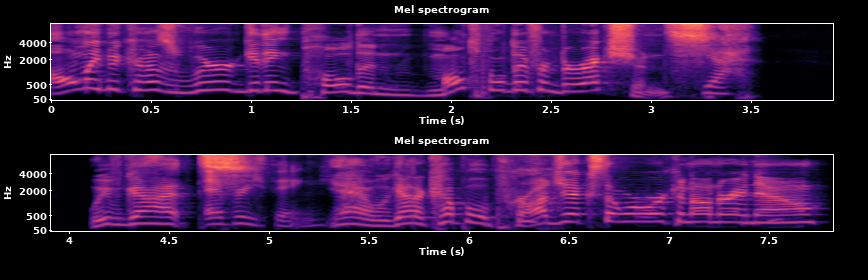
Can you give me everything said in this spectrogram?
only because we're getting pulled in multiple different directions. Yeah. We've got Everything. Yeah, we got a couple of projects that we're working on right now,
